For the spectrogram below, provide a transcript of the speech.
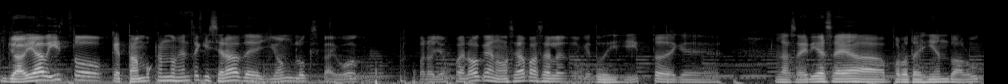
Yo había visto que están buscando gente que hiciera de Young Luke Skywalker. Pero yo espero que no sea para hacer eso que tú dijiste, de que la serie sea protegiendo a Luke.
